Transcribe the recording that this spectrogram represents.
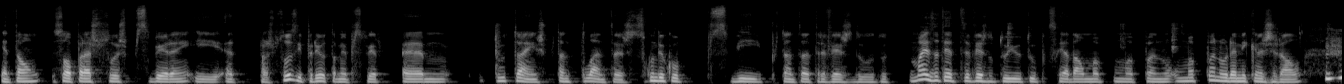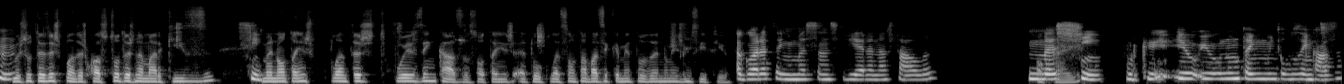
Então, só para as pessoas perceberem, e eh, para as pessoas e para eu também perceber, hum, tu tens, portanto, plantas, segundo o que eu percebi, portanto, através do, do- mais até através do teu YouTube, que se calhar dá uma, uma, pano- uma panorâmica geral, uhum, mas tu tens as plantas quase todas na marquise, sim. mas não tens plantas depois em casa, só tens, a tua coleção está basicamente toda no mesmo sítio. Agora tenho uma Sansevieria na sala, mas Ok. sim, porque eu, eu não tenho muita luz em casa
